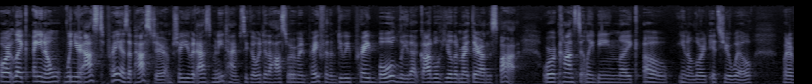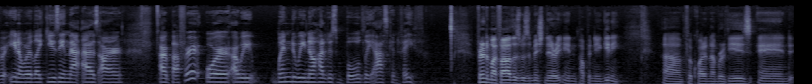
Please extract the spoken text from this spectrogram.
Or like you know, when you're asked to pray as a pastor, I'm sure you've been asked many times to go into the hospital room and pray for them. Do we pray boldly that God will heal them right there on the spot, or constantly being like, "Oh, you know, Lord, it's Your will," whatever. You know, we're like using that as our our buffer, or are we? When do we know how to just boldly ask in faith? A friend of my father's was a missionary in Papua New Guinea um, for quite a number of years, and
